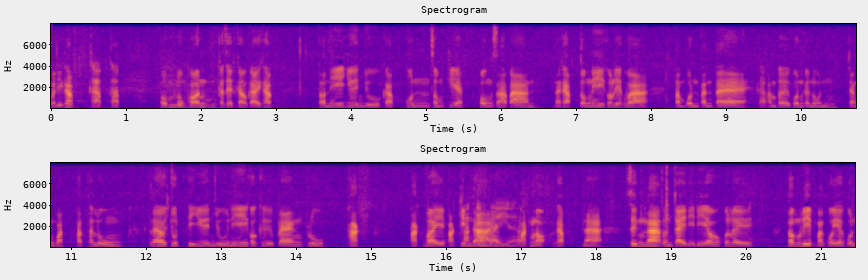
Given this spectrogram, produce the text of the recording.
สวัสดีครับครับครับ ผมลุงพรเกษตรก้าวไกลครับ ตอนนี้ยืนอยู่กับคุณสมเกียรติพงษาปานนะครับ ตรงนี้เขาเรียกว่าตำบลปันแตครับอำเภอกวนขนุน จังหวัดพัทลุง แล้วจุดที่ยืนอยู่นี้ก็คือแปลงปลูกผักผักใบผักกินได้ใบนะครับผักเหนาะครับนะฮะซึ่งน่าสนใจทีเดียวก็เลยต้องรีบมาคุยกับคุณ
